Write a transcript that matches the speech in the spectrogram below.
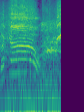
Look out!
